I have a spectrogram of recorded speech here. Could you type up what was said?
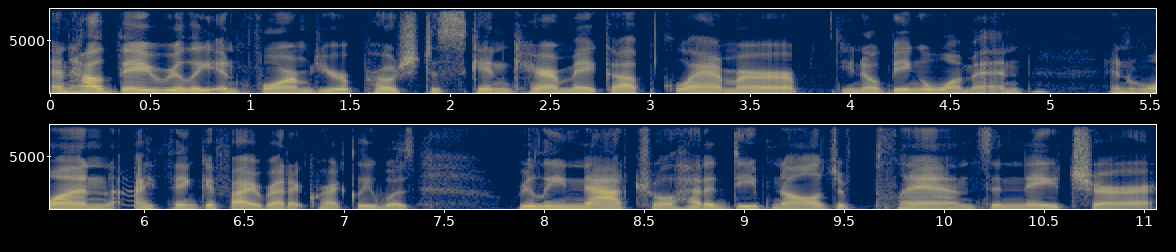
and how they really informed your approach to skincare, makeup, glamour, you know, being a woman. And one, I think, if I read it correctly, was really natural, had a deep knowledge of plants and nature.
